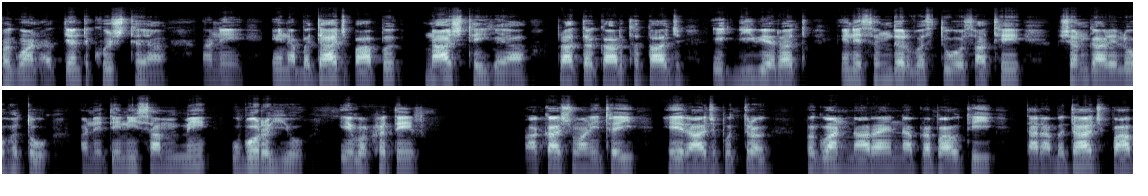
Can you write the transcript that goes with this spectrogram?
ભગવાન અત્યંત ખુશ થયા અને એના બધા જ પાપ નાશ થઈ ગયા. પ્રાતઃકાળ થતાં જ એક દિવ્ય રથ એને સુંદર વસ્તુઓ સાથે શણગારેલો હતો. અને તેની સામે ઊભો રહ્યો. એ વખતે આકાશવાણી થઈ, હે રાજપુત્ર, ભગવાન નારાયણના પ્રભાવથી તારા બધા જ પાપ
